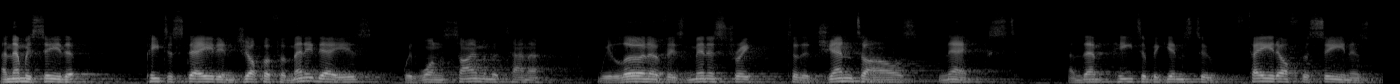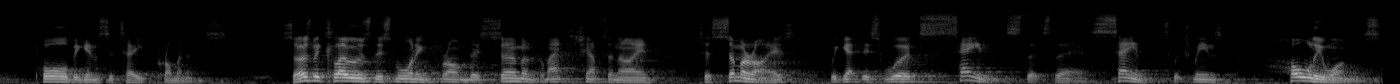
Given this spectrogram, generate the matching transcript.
And then we see that Peter stayed in Joppa for many days with one Simon the tanner. We learn of his ministry to the Gentiles next. And then Peter begins to fade off the scene as Paul begins to take prominence. So, as we close this morning from this sermon from Acts chapter 9, to summarize, we get this word saints that's there. Saints, which means holy ones.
